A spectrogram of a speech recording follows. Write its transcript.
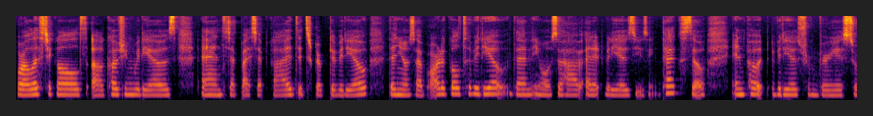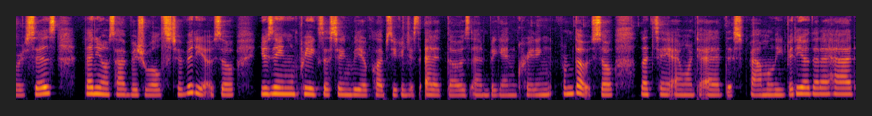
for listicles, uh, coaching videos, and step-by-step -step guides, it's script to video. Then you also have article to video. Then you also have edit videos using text. So input videos from various sources. Then you also have visuals to video. So using pre-existing video clips, you can just edit those and begin creating from those. So let's say I want to edit this family video that I had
